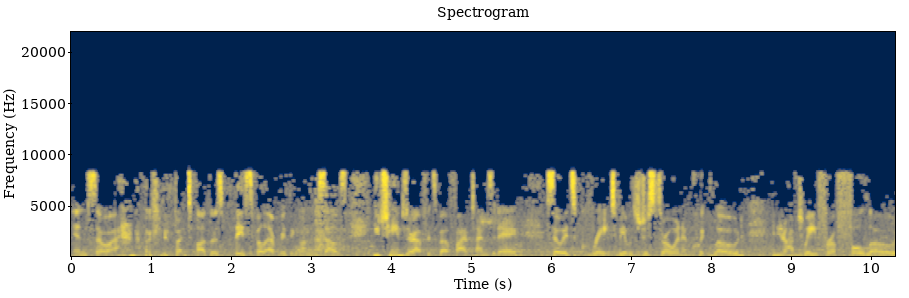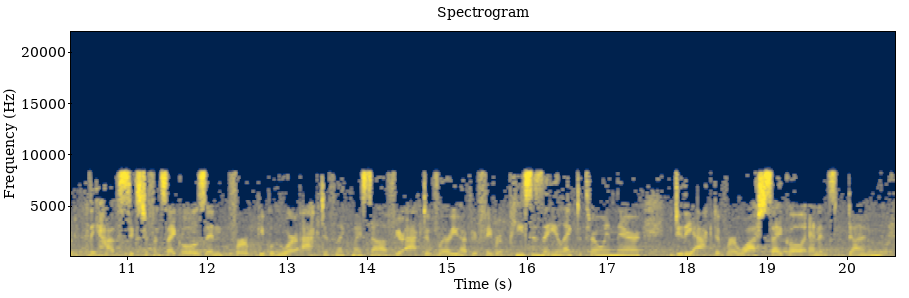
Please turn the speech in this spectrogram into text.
and so I don't know if you know about toddlers, but they spill everything on themselves. You change their outfits about five times a day, so it's great to be able to just throw in a quick load, and you don't have to wait for a full load. They have six different cycles, and for people who are active like myself, your active wear, you have your favorite pieces that you like to throw in there. You do the active wear wash cycle, and it's done.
